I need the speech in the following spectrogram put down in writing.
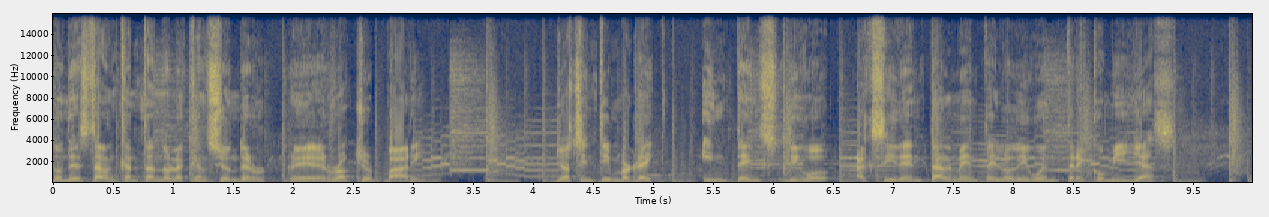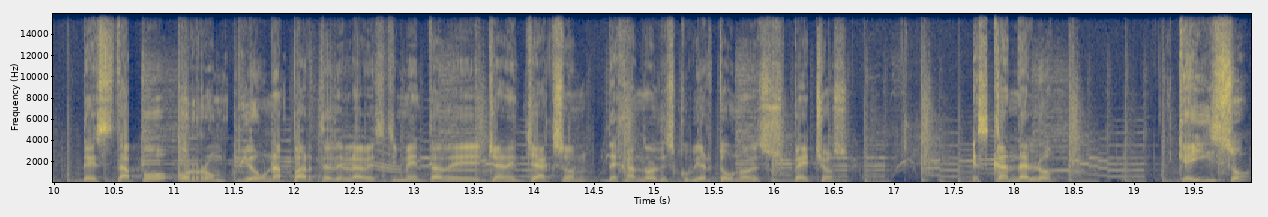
donde estaban cantando la canción de eh, Rock Your Body, Justin Timberlake digo, accidentalmente, y lo digo entre comillas, destapó o rompió una parte de la vestimenta de Janet Jackson, dejando al descubierto uno de sus pechos. Escándalo que hizo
